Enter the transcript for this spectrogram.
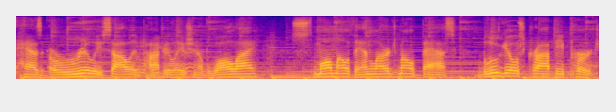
has a really solid population of walleye, smallmouth and largemouth bass, bluegills, crappie, perch.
